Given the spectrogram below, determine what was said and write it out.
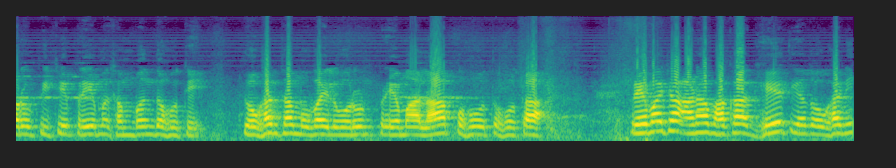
आरोपीचे प्रेमसंबंध होते. दोघांचा मोबाईलवरून प्रेमालाप होत होता. प्रेमाच्या आणाभाका घेत या दोघांनी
